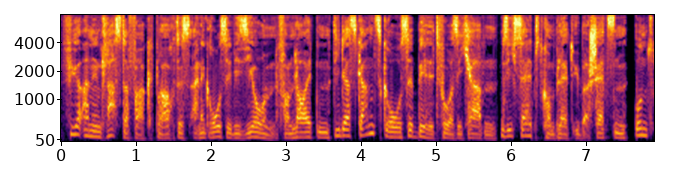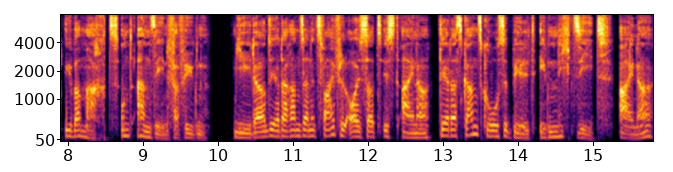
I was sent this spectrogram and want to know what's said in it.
Für einen Clusterfuck braucht es eine große Vision von Leuten, die das ganz große Bild vor sich haben, sich selbst komplett überschätzen und über Macht und Ansehen verfügen. Jeder, der daran seine Zweifel äußert, ist einer, der das ganz große Bild eben nicht sieht. Einer,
